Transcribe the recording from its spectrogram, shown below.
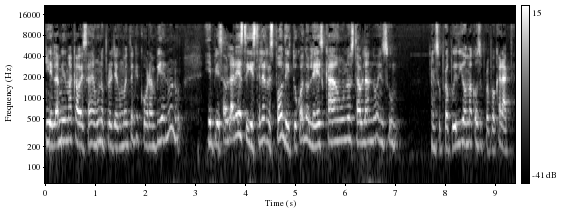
Y es la misma cabeza de uno, pero llega un momento en que cobran vida en uno. Y empieza a hablar este y este le responde. Y tú cuando lees, cada uno está hablando en su, en su propio idioma, con su propio carácter.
